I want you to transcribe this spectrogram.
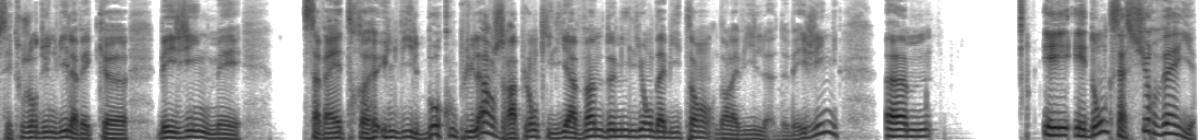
c'est toujours d'une ville avec Beijing, mais ça va être une ville beaucoup plus large. Rappelons qu'il y a 22 millions d'habitants dans la ville de Beijing. Euh, et, donc, ça surveille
